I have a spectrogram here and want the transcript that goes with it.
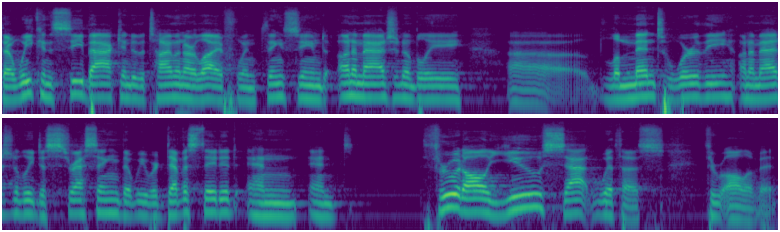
that we can see back into the time in our life when things seemed unimaginably uh, lament worthy, unimaginably distressing, that we were devastated, and, and through it all, you sat with us through all of it.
